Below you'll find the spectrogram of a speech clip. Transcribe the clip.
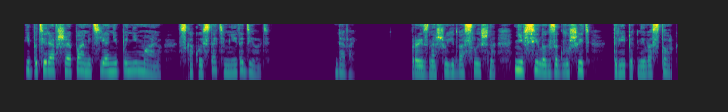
и потерявшая память я не понимаю, с какой стати мне это делать. Давай. Произношу едва слышно, не в силах заглушить трепетный восторг,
